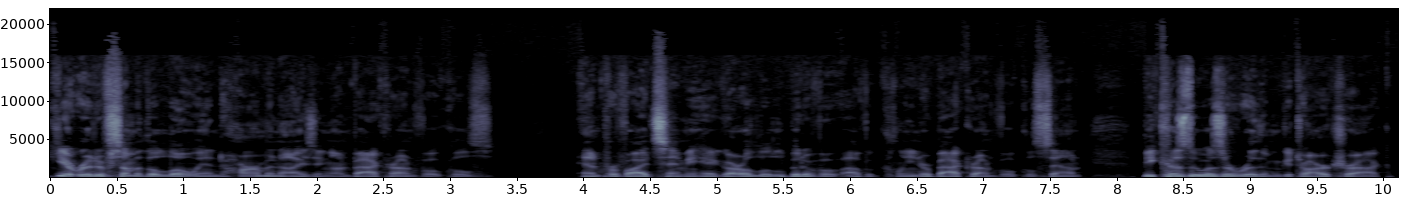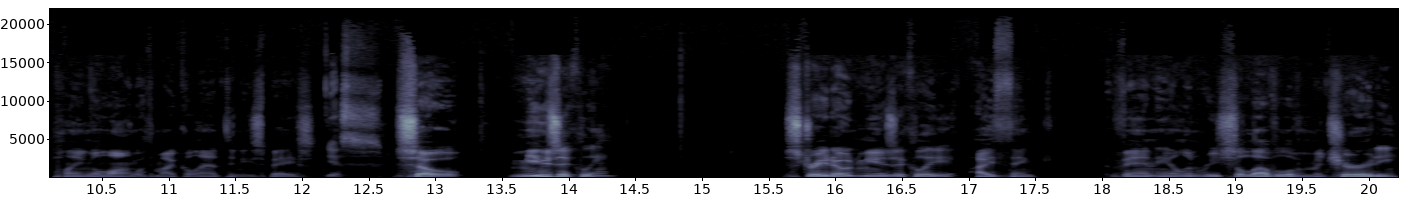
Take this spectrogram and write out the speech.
get rid of some of the low end harmonizing on background vocals and provide Sammy Hagar a little bit of a, of a cleaner background vocal sound because there was a rhythm guitar track playing along with Michael Anthony's bass. Yes. So musically, straight out musically, I think Van Halen reached a level of maturity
